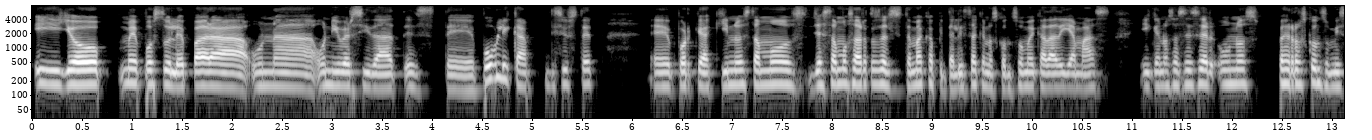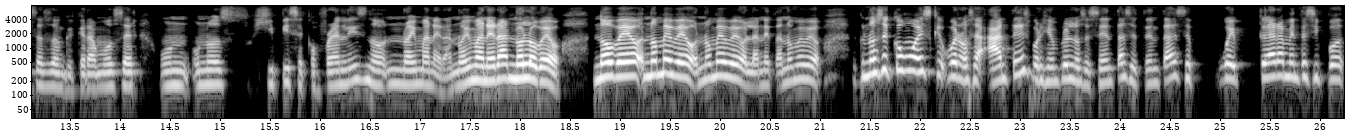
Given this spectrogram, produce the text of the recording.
y yo me postulé para una universidad, este, pública, dice usted, eh, porque aquí no estamos ya estamos hartos del sistema capitalista que nos consume cada día más, y que nos hace ser unos perros consumistas, aunque queramos ser un unos hippies eco-friendlies, no no hay manera no hay manera, no lo veo. No veo no me veo no me veo, la neta, no me veo. No sé cómo es que bueno, o sea, antes, por ejemplo, en los 60, 70, se güey, claramente sí puedo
